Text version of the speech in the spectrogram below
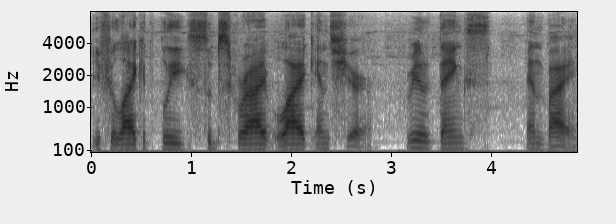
if you like it, please subscribe, like, and share. Really thanks, and bye.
